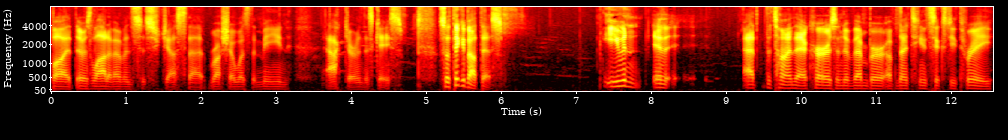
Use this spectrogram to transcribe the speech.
but there's a lot of evidence to suggest that Russia was the main actor in this case. So think about this. Even if, at the time that occurs in November of 1963,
